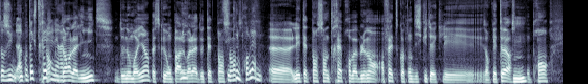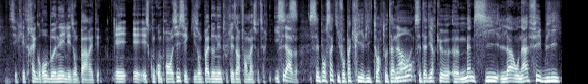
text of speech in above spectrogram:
dans une, un contexte très général. Dans la limite de nos moyens, parce qu'on parle voilà, de têtes pensantes. C'est tout le problème. Euh, les têtes pensantes, très probablement, en fait, quand on discute avec les enquêteurs, ce qu'on mhm. comprend, c'est que les très gros bonnets, ils les ont pas arrêtés. Et, et, ce qu'on comprend aussi, c'est qu'ils n'ont pas donné toutes les informations. Ils savent. C'est pour ça qu'il ne faut pas crier victoire totalement. C'est-à-dire que euh, même si là, on a affaibli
